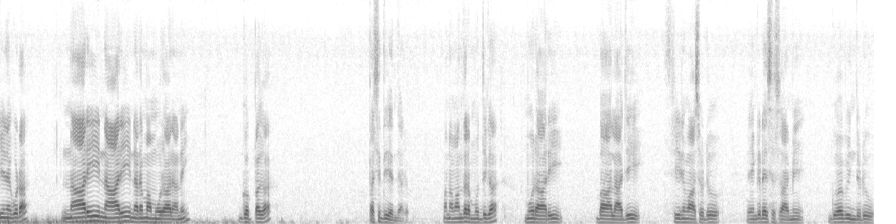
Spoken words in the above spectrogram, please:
ఈయన కూడా నారీ నారీ నడమ మురారి అని గొప్పగా ప్రసిద్ధి చెందాడు. మనమందరం ముద్దుగా మురారి బాలాజీ శ్రీనివాసుడు వెంకటేశ్వర స్వామి గోవిందుడు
